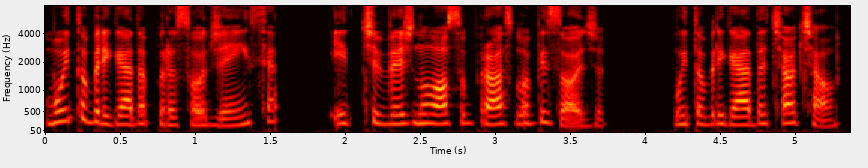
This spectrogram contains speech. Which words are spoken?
Muito obrigada por sua audiência e te vejo no nosso próximo episódio. Muito obrigada, tchau, tchau.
